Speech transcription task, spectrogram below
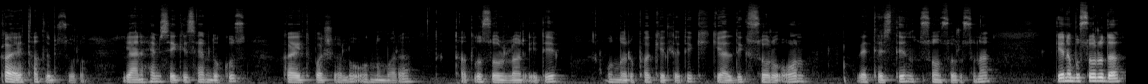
Gayet tatlı bir soru. Yani hem 8 hem 9 gayet başarılı 10 numara tatlı sorular idi. Onları paketledik. Geldik soru 10 ve testin son sorusuna. Gene bu soru da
